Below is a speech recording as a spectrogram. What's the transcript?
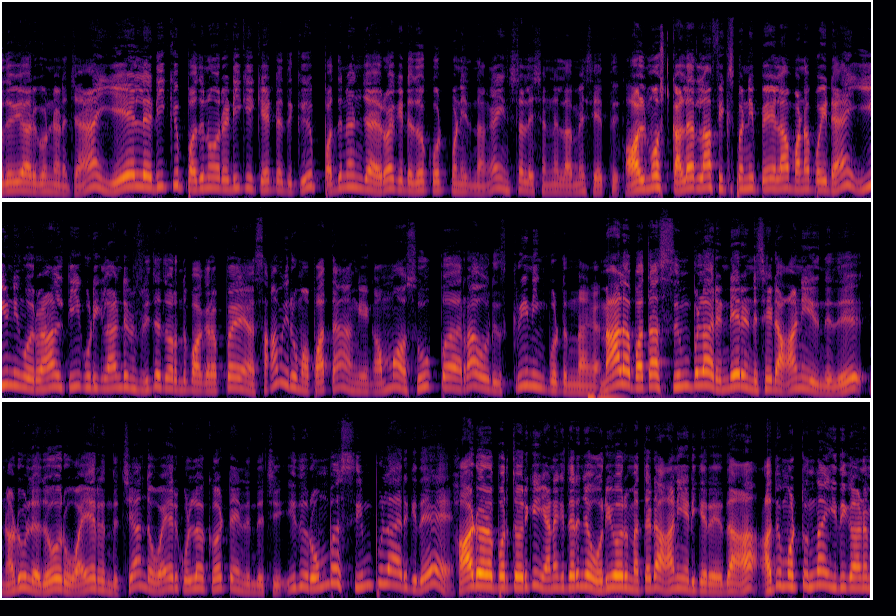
உதவியா இருக்கும்னு நினைச்சேன். ஏழு அடிக்கு பதினோரு அடிக்கு கேட்டதுக்கு பதினஞ்சாயிரம் ரூபாய் கிட்ட ஏதோ கோட் பண்ணியிருந்தாங்க. இன்ஸ்டாலேஷன் எல்லாமே சேர்த்து. ஆல்மோஸ்ட் கலர்லாம் ஃபிக்ஸ் பண்ணி பே எல்லாம் பண்ண போயிட்டேன். ஈவினிங் ஒரு நாள் டீ குடிக்கலான்ட்டு ஃப்ரிட்ஜை திறந்து பார்க்குறப்ப சாமி ரூமை பார்த்தேன். அங்கே எங்கள் அம்மா சூப்பராக ஒரு ஸ்க்ரீனிங் போட்டிருந்தாங்க. மேலே பார்த்தா சிம்பிளாக ரெண்டே ரெண்டு சைடு ஆணி இருந்தது. நடுவில் ஏதோ ஒரு ஒயர் இருந்துச்சு. அந்த ஒயருக்குள்ள கர்டன் இருந்துச்சு. இது ரொம்ப சிம்பிளாக இருக்குதே. ஹார்ட்வேரை பொறுத்த வரைக்கும் எனக்கு தெரிஞ்ச ஒரே ஒரு மெத்தட் ஆணி அடிக்கிறது தான் அது மட்டும் தான் இதுக்கான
